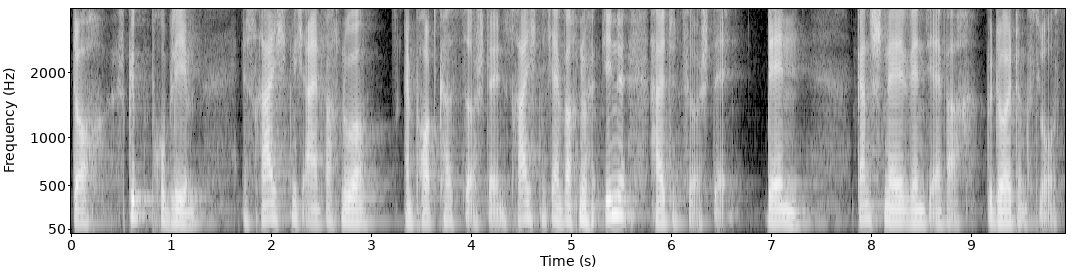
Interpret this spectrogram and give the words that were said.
Doch, es gibt ein Problem. Es reicht nicht einfach nur, einen Podcast zu erstellen. Es reicht nicht einfach nur, Inhalte zu erstellen. Denn ganz schnell werden sie einfach bedeutungslos.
